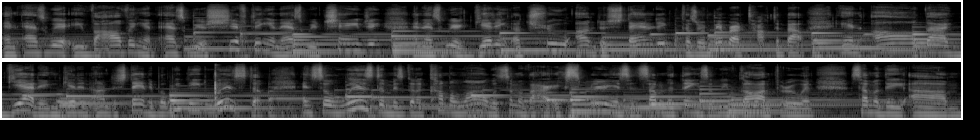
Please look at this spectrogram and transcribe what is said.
and as we're evolving and as we're shifting and as we're changing and as we're getting a true understanding, because remember, I talked about in all thy getting, get an understanding, but we need wisdom. And so, wisdom is going to come along with some of our experience and some of the things that we've gone through and some of the, um,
